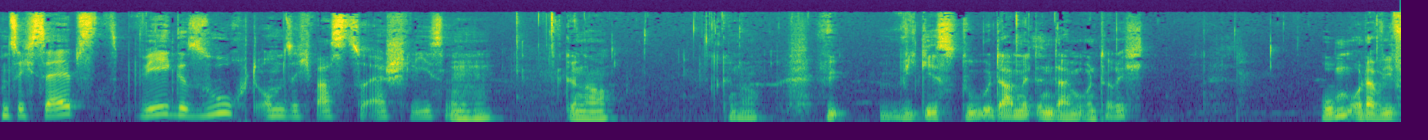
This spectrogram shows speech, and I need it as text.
und sich selbst Wege sucht, um sich was zu erschließen. Mhm. Genau, genau. Wie, wie gehst du damit in deinem Unterricht um oder wie,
